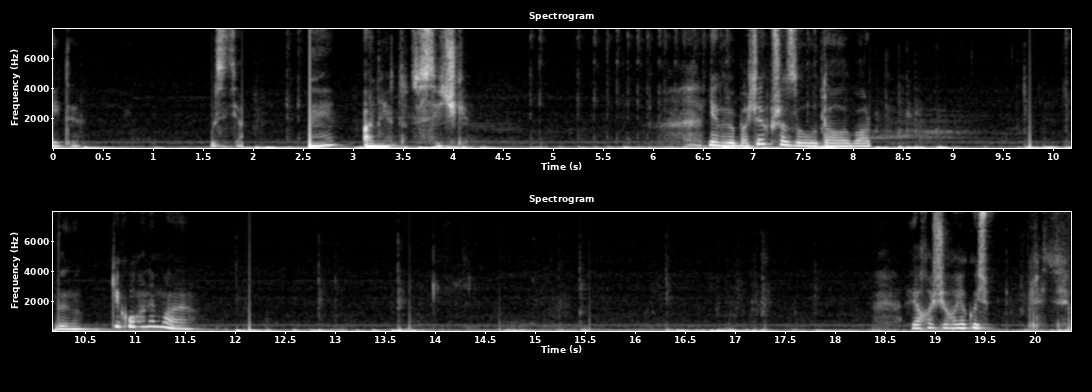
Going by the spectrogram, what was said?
Йди. Пустя. Не? А ні, тут свічки. Я не ви бачите, як ще залутали бар. Дина. Нікого немає. Я хочу його якось. Блять.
